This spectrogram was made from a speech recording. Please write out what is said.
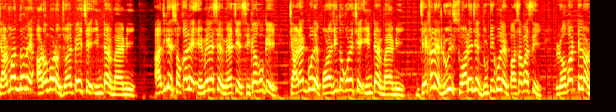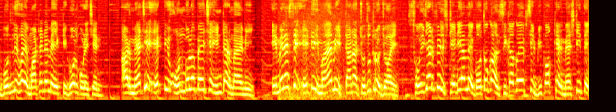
যার মাধ্যমে আরও বড় জয় পেয়েছে ইন্টার মায়ামি। আজকে সকালে এমএলএস এর ম্যাচে শিকাগোকে চার এক গোলে পরাজিত করেছে ইন্টার মায়ামি, যেখানে লুইস সুয়ারেজের দুটি গোলের পাশাপাশি রবার্ট টেলর বদলি হয়ে মাঠে নেমে একটি গোল করেছেন। আর ম্যাচে একটি গোলও পেয়েছে ইন্টার মায়ামি। এমএলএসে এটি মায়ামির টানা চতুর্থ জয়। সোলজার ফিল্ড স্টেডিয়ামে গতকাল শিকাগো এফসির বিপক্ষের ম্যাচটিতে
